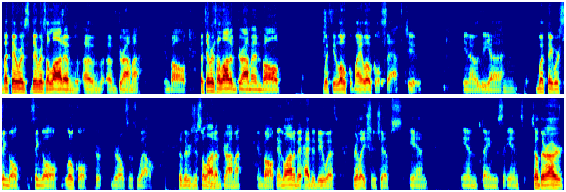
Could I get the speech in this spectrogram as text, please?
but there was there was a lot of, of of drama involved but there was a lot of drama involved with the local my local staff too. You know the uh what they were single single local gir- girls as well. So there was just a lot of drama involved and a lot of it had to do with relationships and and things. And so there are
